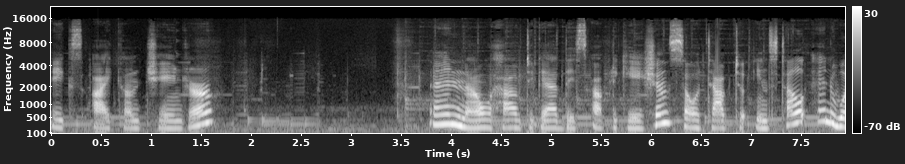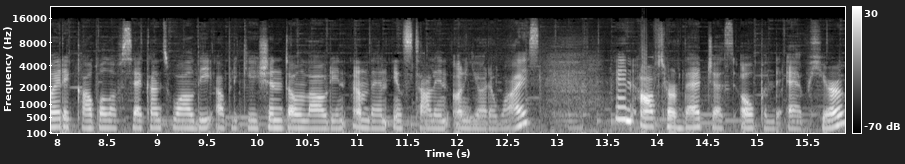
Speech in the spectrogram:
X Icon Changer. And now we have to get this application. So tap to install and wait a couple of seconds while the application downloading and then installing on your device. And after that just open the app here.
